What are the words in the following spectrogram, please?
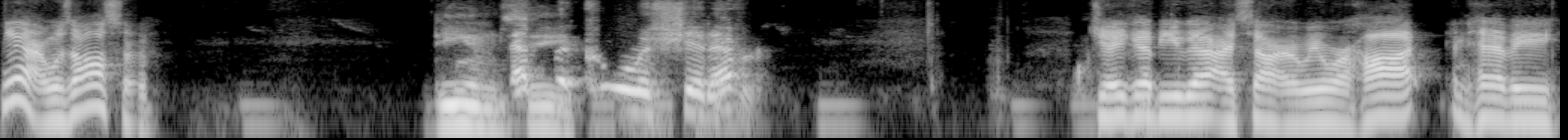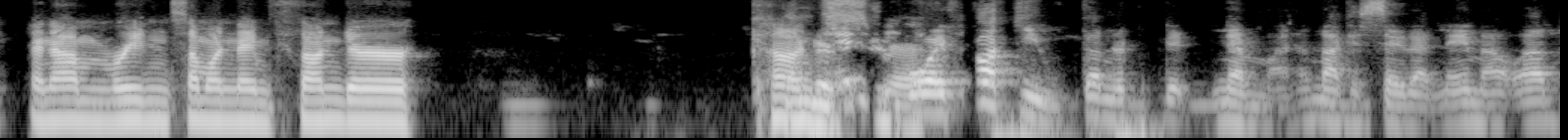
Yeah, it was awesome. DMC. That's the coolest shit ever. Jacob, you got. I sorry, we were hot and heavy, and I'm reading someone named Thunder. Cunt Smith. Boy, fuck you, Thunder. Never mind. I'm not gonna say that name out loud.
